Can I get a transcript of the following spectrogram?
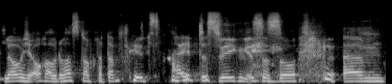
glaube ich auch, aber du hast noch verdammt viel Zeit, deswegen ist es so. Ähm,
